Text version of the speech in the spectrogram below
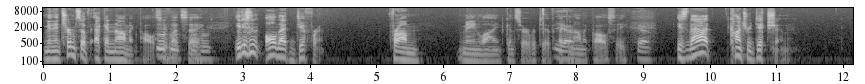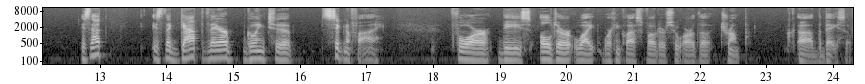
I mean, in terms of economic policy, Mhm, let's say, mhm. it isn't all that different from mainline conservative Yeah. economic policy. Yeah. Is that contradiction? Is that is the gap there going to signify for these older white working class voters who are the Trump, uh, the base of,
